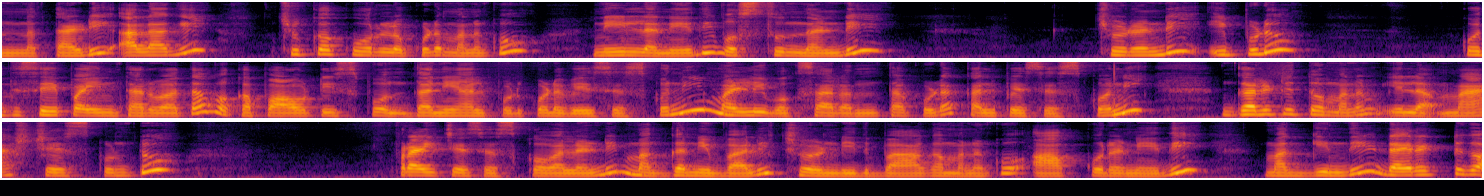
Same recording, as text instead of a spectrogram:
ఉన్న తడి అలాగే చుక్క కూరలో కూడా మనకు నీళ్ళు అనేది వస్తుందండి. చూడండి ఇప్పుడు కొద్దిసేపు అయిన తర్వాత ఒక పావు టీ స్పూన్ ధనియాల పొడి కూడా వేసేసుకొని మళ్ళీ ఒకసారి అంతా కూడా కలిపేసేసుకొని గరిటితో మనం ఇలా మ్యాష్ చేసుకుంటూ ఫ్రై చేసేసుకోవాలండి. మగ్గనివ్వాలి. చూడండి ఇది బాగా మనకు ఆకుకూర అనేది మగ్గింది. డైరెక్ట్గా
